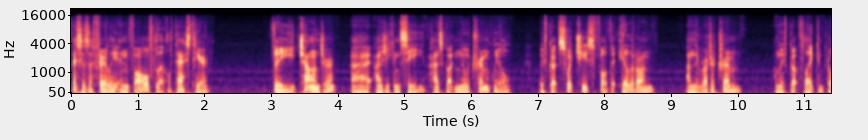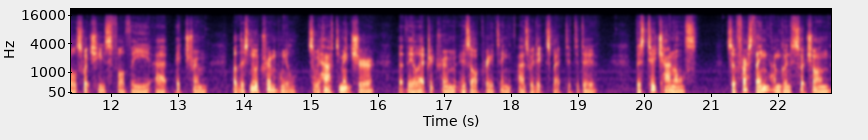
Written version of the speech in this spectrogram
This is a fairly involved little test here. The Challenger, uh, as you can see, has got no trim wheel. We've got switches for the aileron and the rudder trim, and we've got flight control switches for the uh, pitch trim, but there's no trim wheel, so we have to make sure that the electric trim is operating as we'd expect it to do. There's two channels, so first thing I'm going to switch on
